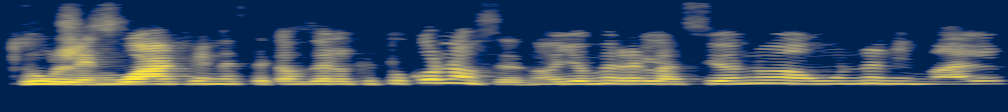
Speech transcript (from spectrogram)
tu lenguaje, en este caso, de lo que tú conoces, ¿no? Yo me relaciono a un animal,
